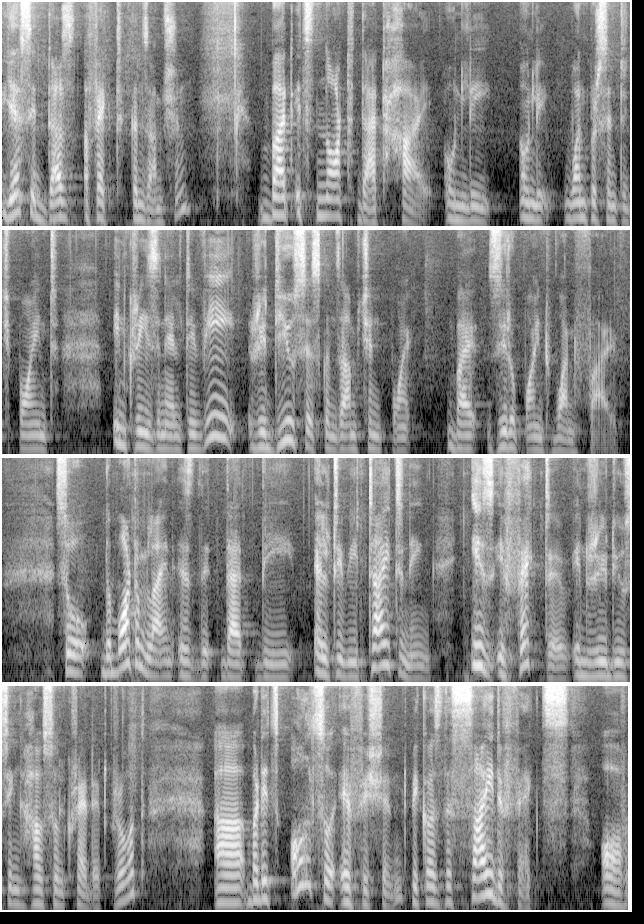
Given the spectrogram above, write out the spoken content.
yes, it does affect consumption, but it's not that high. Only, only one percentage point increase in LTV reduces consumption point by 0.15. So the bottom line is that, the LTV tightening is effective in reducing household credit growth, uh, but it's also efficient because the side effects of,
